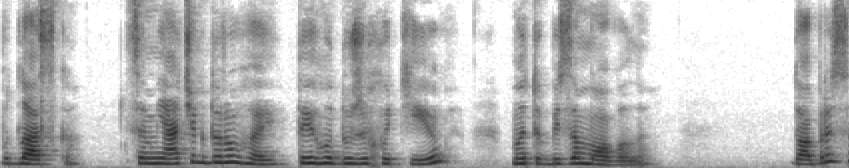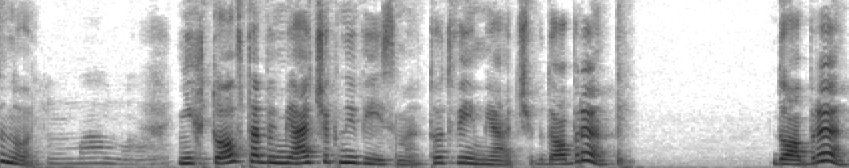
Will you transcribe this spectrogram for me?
Будь ласка, це м'ячик дорогий. Ти його дуже хотів. Ми тобі замовили. Добре, синуль? Мама. Ніхто в тебе м'ячик не візьме. То твій м'ячик, добре? Добре?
